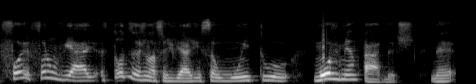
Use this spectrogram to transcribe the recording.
foi, foram viagens. Todas as nossas viagens são muito movimentadas, né?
